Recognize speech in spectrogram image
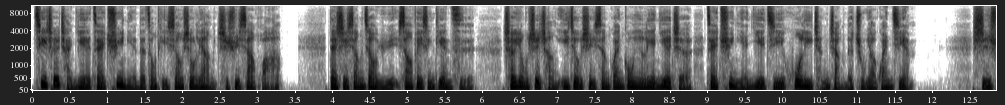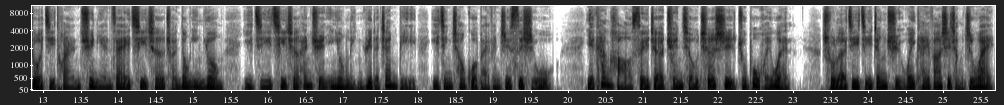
汽车产业在去年的总体销售量持续下滑，但是相较于消费性电子，车用市场依旧是相关供应链业者在去年业绩获利成长的主要关键。石硕集团去年在汽车传动应用以及汽车安全应用领域的占比已经超过百分之四十五，也看好随着全球车市逐步回稳，除了积极争取未开发市场之外，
